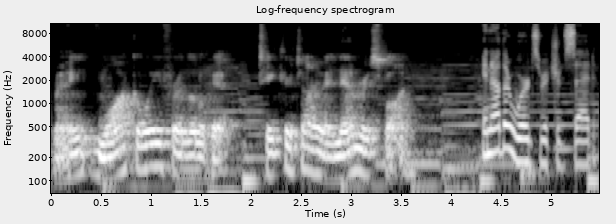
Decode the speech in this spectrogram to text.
right? Walk away for a little bit, take your time, and then respond. In other words, Richard said,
